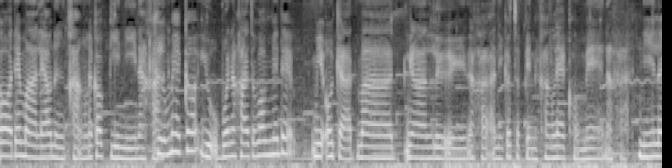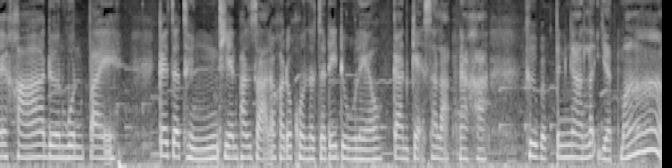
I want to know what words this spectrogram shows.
ก็ได้มาแล้วหนึ่งครั้งแล้วก็ปีนี้นะคะ คือแม่ก็อยู่อุบลนะคะ แต่ว่าไม่ได้มีโอกาสมางานเลยนะคะ อันนี้ก็จะเป็นครั้งแรกของแม่นะคะ นี่เลยค่ะเดินวนไปใกล้จะถึงเทียนพรรษาแล้วค่ะทุกคนเราจะได้ดูแล้วการแกะสลักนะคะ คือแบบเป็นงานละเอียดมาก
